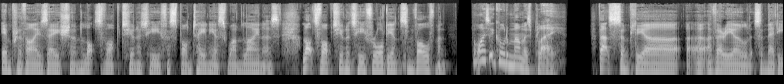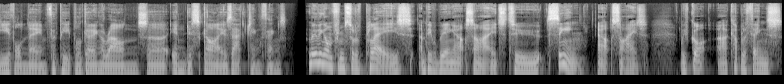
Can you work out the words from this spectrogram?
improvisation, lots of opportunity for spontaneous one liners, lots of opportunity for audience involvement. Why is it called a mummer's play? That's simply a, a, a, very old, it's a medieval name for people going around uh, in disguise acting things. Moving on from sort of plays and people being outside to singing outside, we've got a couple of things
